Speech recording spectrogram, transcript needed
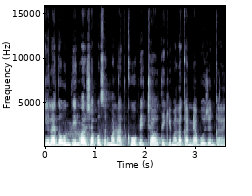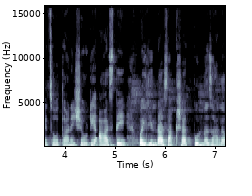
गेल्या दोन तीन वर्षापासून मनात खूप इच्छा होती की मला कन्याभोजन करायचं होतं आणि शेवटी आज ते पहिल्यांदा साक्षात पूर्ण झालं.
